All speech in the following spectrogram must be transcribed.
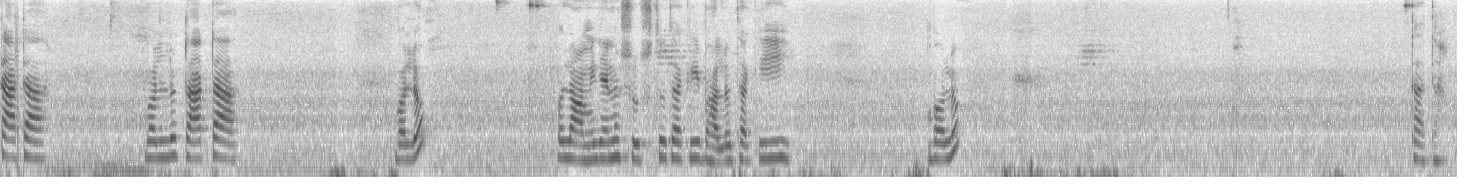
টাটা। বলল টাটা। বলো বলো আমি যেন সুস্থ থাকি, ভালো থাকি। বলো। টাটা।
